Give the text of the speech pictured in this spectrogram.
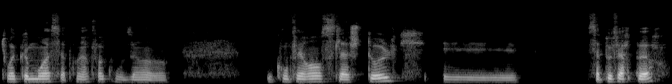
toi comme moi, c'est la première fois qu'on faisait une conférence slash talk et ça peut faire peur,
